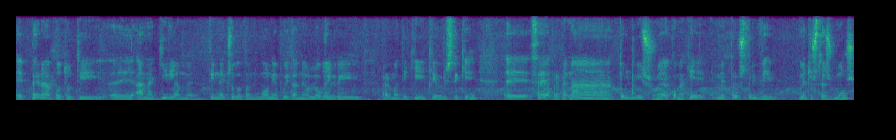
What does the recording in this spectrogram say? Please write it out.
ε, πέρα από το ότι ε, αναγγείλαμε την έξοδο από τα μνημόνια που ήταν ολόκληρη πραγματική και οριστική, ε, θα έπρεπε να τολμήσουμε ακόμα και με προστριβή με τους θεσμούς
